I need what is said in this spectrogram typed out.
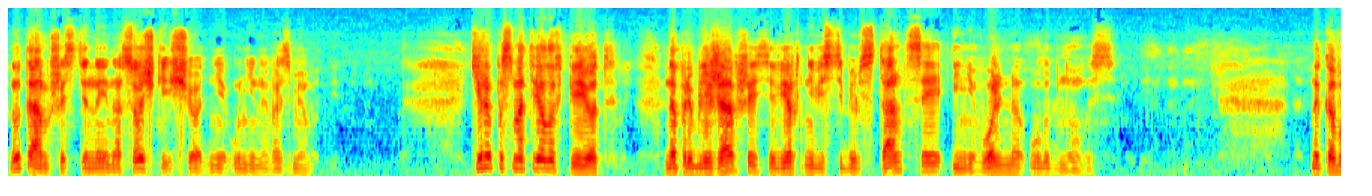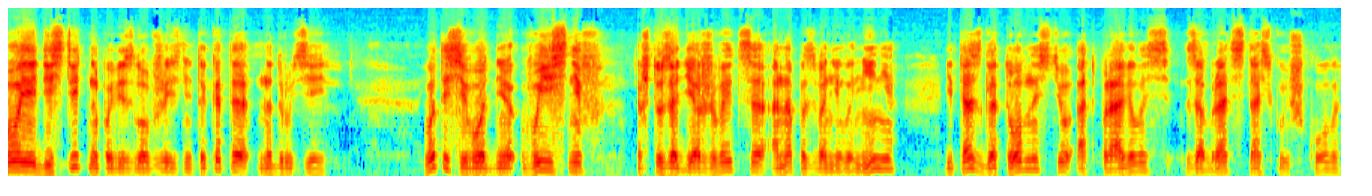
Ну там шерстяные носочки еще одни у Нины возьмем. Кира посмотрела вперед на приближавшийся верхний вестибюль станции и невольно улыбнулась. На кого ей действительно повезло в жизни, так это на друзей. Вот и сегодня, выяснив, что задерживается, она позвонила Нине, и та с готовностью отправилась забрать Стаську из школы.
